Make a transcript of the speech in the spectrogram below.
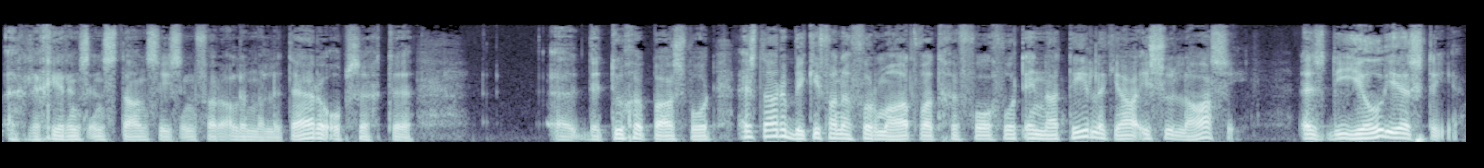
regeringsinstansies en veral in militêre opsigte uh, dit toegepas word, is daar 'n bietjie van 'n formaat wat gevolg word en natuurlik ja, isolasie is die heel eerste een.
